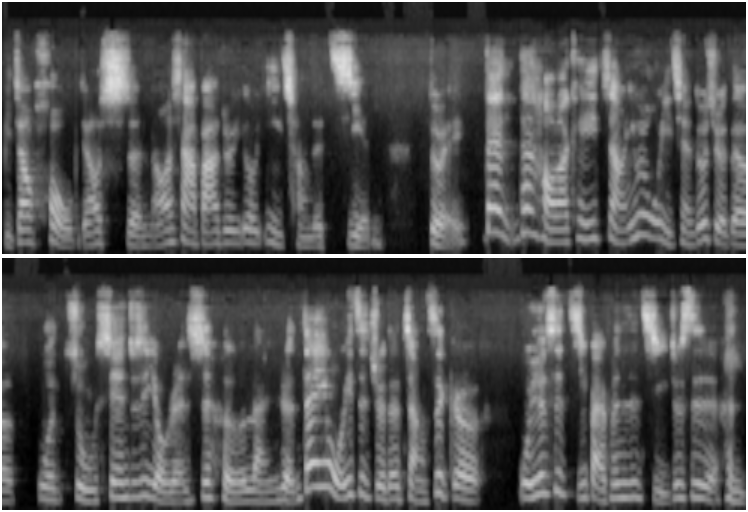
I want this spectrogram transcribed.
比较厚、比较深，然后下巴就又异常的尖。对，但但好啦，可以讲，因为我以前都觉得我祖先就是有人是荷兰人，但因为我一直觉得讲这个，我又是几百分之几，就是很。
